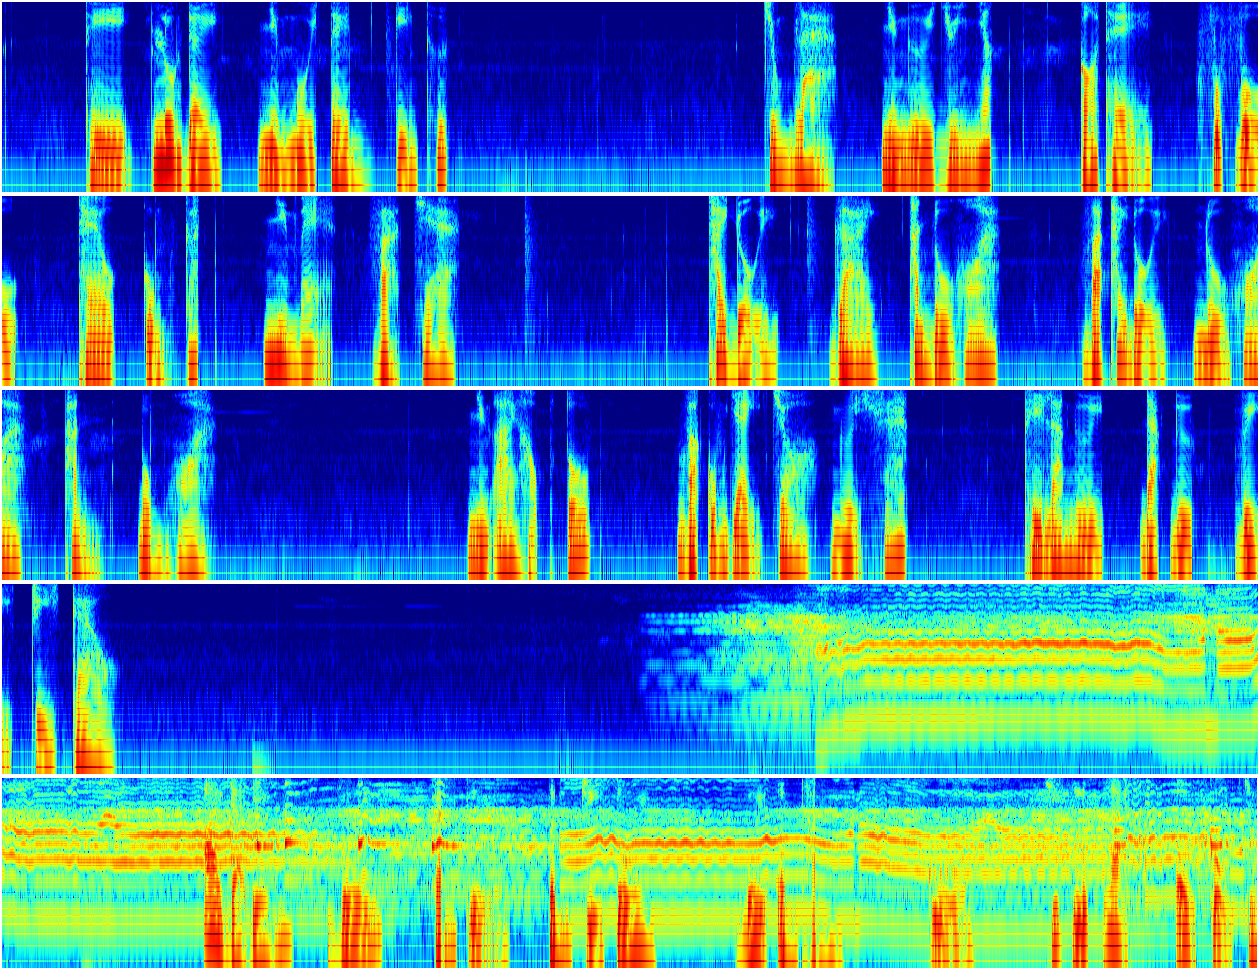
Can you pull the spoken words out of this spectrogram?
thì luôn đầy những mũi tên kiến thức. Chúng là những người duy nhất có thể phục vụ theo cùng cách như mẹ và cha. Thay đổi gai thành nụ hoa và thay đổi nụ hoa thành bùng hoa. Những ai học tốt và cũng dạy cho người khác thì là người đạt được vị trí cao. Ai đã đến với cánh cửa tâm trí tôi, với âm thanh của chiếc lục lạc ở cổ chân.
